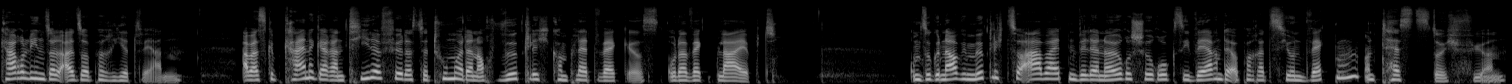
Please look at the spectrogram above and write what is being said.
Caroline soll also operiert werden. Aber es gibt keine Garantie dafür, dass der Tumor dann auch wirklich komplett weg ist oder wegbleibt. Um so genau wie möglich zu arbeiten, will der Neurochirurg sie während der Operation wecken und Tests durchführen.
